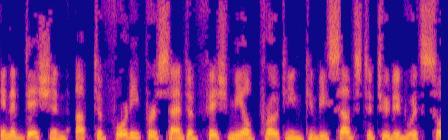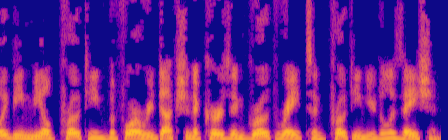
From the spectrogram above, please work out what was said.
In addition, up to 40% of fish meal protein can be substituted with soybean meal protein before a reduction occurs in growth rates and protein utilization.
